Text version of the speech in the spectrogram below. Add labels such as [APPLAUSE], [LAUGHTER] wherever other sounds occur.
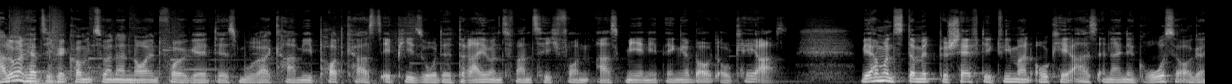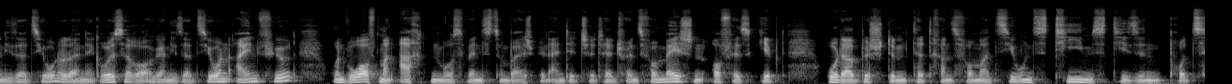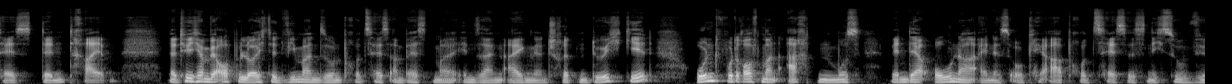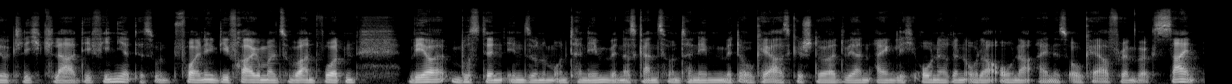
Hallo und herzlich willkommen zu einer neuen Folge des Murakami Podcast, Episode 23 von Ask Me Anything About OKRs. Wir haben uns damit beschäftigt, wie man OKRs in eine große Organisation oder eine größere Organisation einführt und worauf man achten muss, wenn es zum Beispiel ein Digital Transformation Office gibt oder bestimmte Transformationsteams diesen Prozess denn treiben. Natürlich haben wir auch beleuchtet, wie man so einen Prozess am besten mal in seinen eigenen Schritten durchgeht und worauf man achten muss, wenn der Owner eines OKR-Prozesses nicht so wirklich klar definiert ist. Und vor allen Dingen die Frage mal zu beantworten, wer muss denn in so einem Unternehmen, wenn das ganze Unternehmen mit OKRs gesteuert werden, eigentlich Ownerin oder Owner eines OKR-Frameworks sein?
